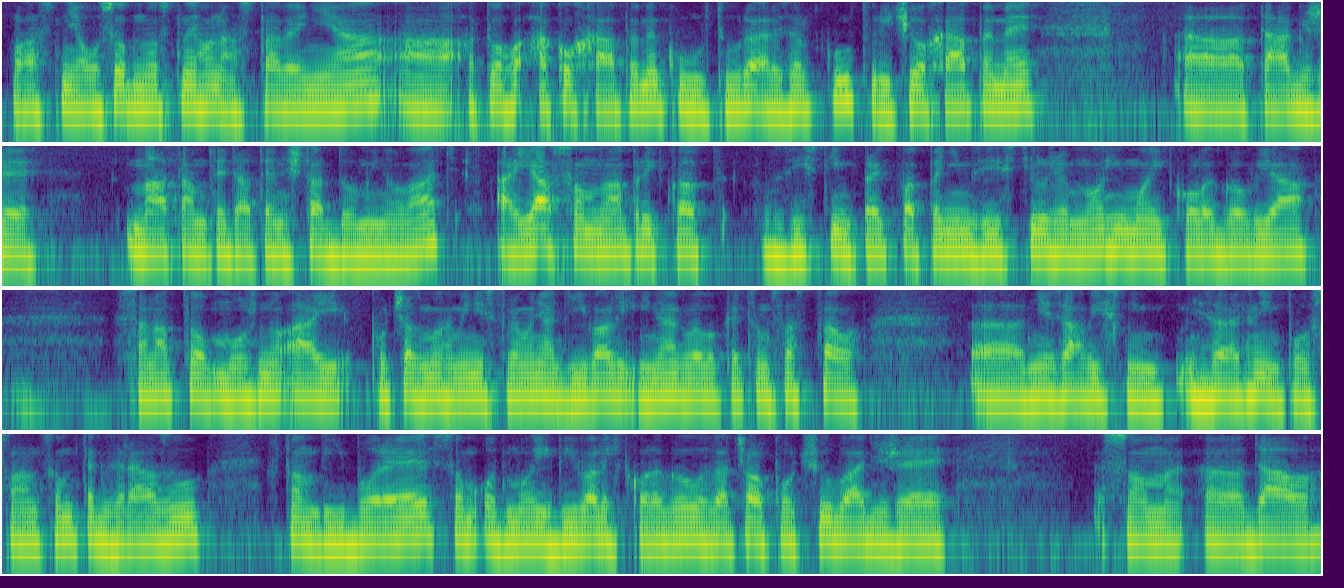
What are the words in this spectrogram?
vlastne osobnostného nastavenia a, a toho, ako chápeme kultúru a rezort kultúry. Či ho chápeme a, tak, že má tam teda ten štát dominovať. A ja som napríklad s istým prekvapením zistil, že mnohí moji kolegovia sa na to možno aj počas môjho ministrovania dívali inak, lebo keď som sa stal nezávislým, nezávislým poslancom, tak zrazu v tom výbore som od mojich bývalých kolegov začal počúvať, že som e, dal e,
